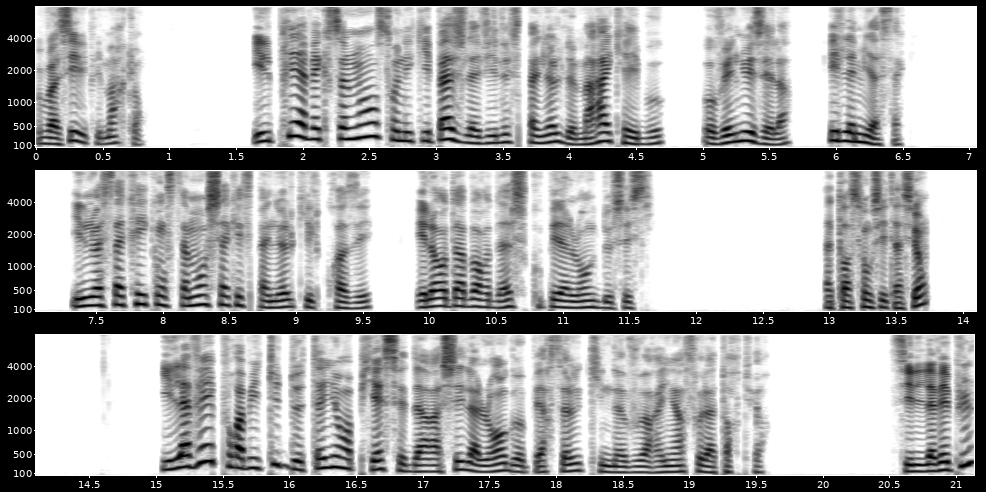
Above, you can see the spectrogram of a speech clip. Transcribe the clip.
Voici les plus marquants. Il prit avec seulement son équipage la ville espagnole de Maracaibo, au Venezuela, et la mit à sac. Il massacrait constamment chaque Espagnol qu'il croisait, et lors d'abordage coupait la langue de ceux-ci. Attention citation. Il avait pour habitude de tailler en pièces et d'arracher la langue aux personnes qui n'avouaient rien sous la torture. S'il l'avait pu,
